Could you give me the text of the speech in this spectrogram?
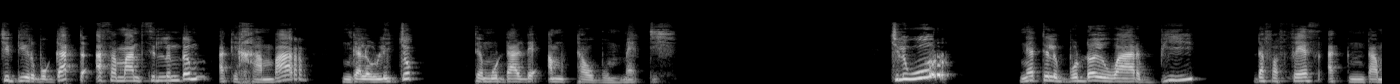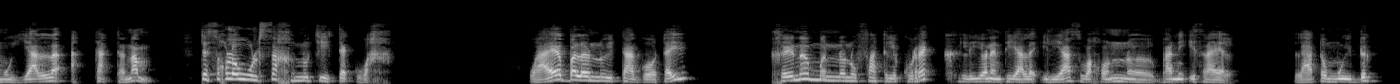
ci diir bu gàtt asamaan si lëndëm ak i xàmbaar ngelaw li jóg te mu daldi am taw bu metti ci lu wóor nettali bu doy waar bii dafa fees ak ndamu yàlla ak kàttanam te soxlawul sax nu ciy teg wax waaye bala nuy tàggoo tey xëy na mën nanu fàttaliku rekk li yonent yàlla Ilias waxoon euh, bànni Israël laata muy dëkk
